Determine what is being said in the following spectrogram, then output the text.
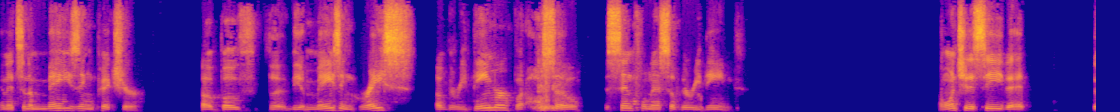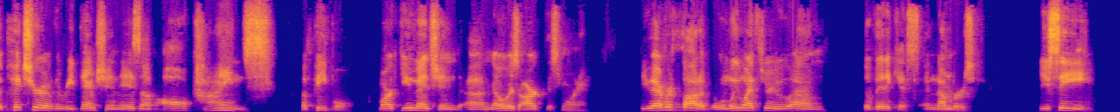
And it's an amazing picture of both the, the amazing grace of the Redeemer, but also the sinfulness of the redeemed. I want you to see that the picture of the redemption is of all kinds of people. Mark, you mentioned uh, Noah's Ark this morning. You ever thought of when we went through um, Leviticus and Numbers, you see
